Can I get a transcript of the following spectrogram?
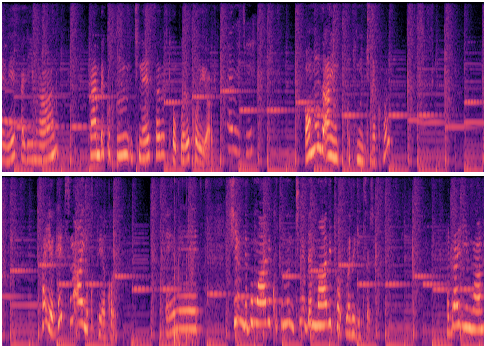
Evet Ali İmran pembe kutunun içine sarı topları koyuyor. Evet. Onları da aynı kutunun içine koy. Hayır, hepsini aynı kutuya koy. Evet. Şimdi bu mavi kutunun içine de mavi topları getir. Hadi Ali İmran.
